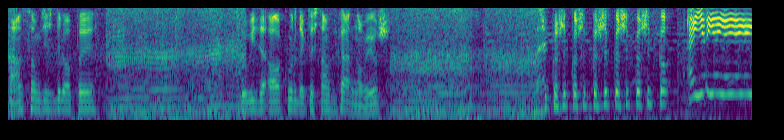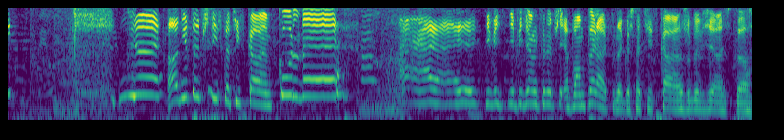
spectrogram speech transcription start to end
Tam są gdzieś dropy. Tu widzę, o kurde, ktoś tam zgarnął już. Szybko, szybko, szybko, szybko, szybko, szybko. Ajajajajaj! Nie! A nie ten przycisk naciskałem, kurde! A, nie, nie wiedziałem, który. A bumpera któregoś naciskałem, żeby wziąć to.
